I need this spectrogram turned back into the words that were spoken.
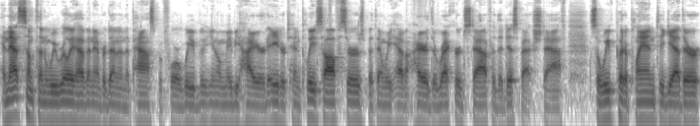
and that's something we really haven't ever done in the past before. We've, you know, maybe hired eight or 10 police officers, but then we haven't hired the record staff or the dispatch staff. So we've put a plan together.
